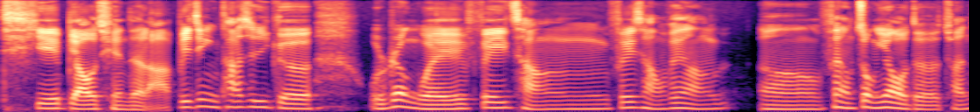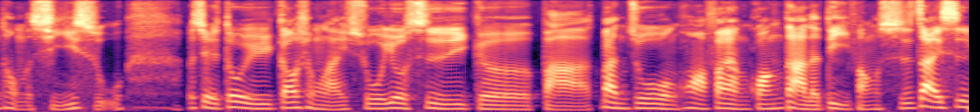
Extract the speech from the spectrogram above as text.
贴标签的啦，毕竟它是一个我认为非常非常非常嗯、非常重要的传统的习俗。而且对于高雄来说，又是一个把办桌文化发扬光大的地方，实在是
